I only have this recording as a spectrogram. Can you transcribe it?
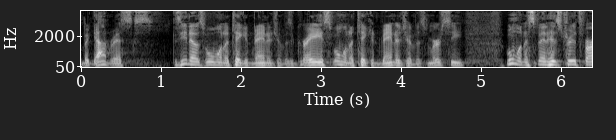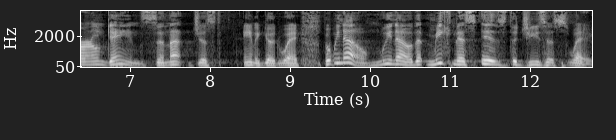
But God risks because he knows we'll want to take advantage of his grace. We'll want to take advantage of his mercy. We'll want to spend his truth for our own gains. And that just ain't a good way. But we know, we know that meekness is the Jesus way.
